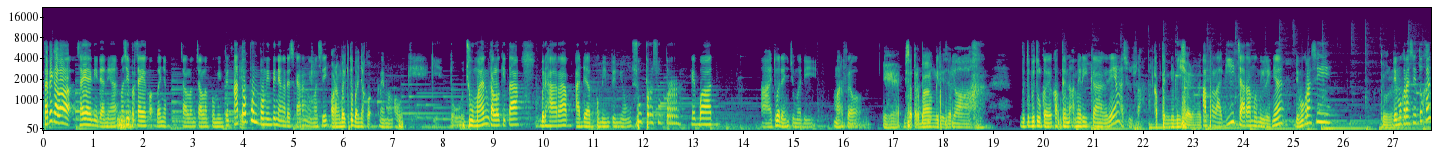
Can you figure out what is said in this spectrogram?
Tapi kalau saya ini dan ya masih percaya kok banyak calon-calon pemimpin ataupun pemimpin yang ada sekarang yang masih Orang baik itu banyak kok. memang oke gitu. Cuman kalau kita berharap ada pemimpin yang super super hebat, nah itu adanya cuma di Marvel. Iya, bisa terbang gitu ya. Ya betul-betul kayak Captain Amerika gitu ya susah. Kapten Indonesia dong berarti. Apalagi cara memilihnya demokrasi. Betul. Demokrasi itu kan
